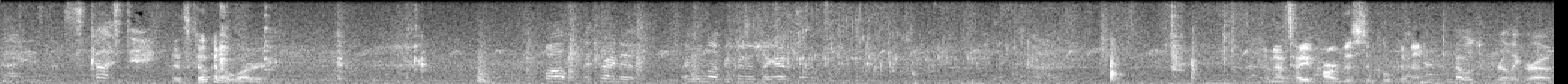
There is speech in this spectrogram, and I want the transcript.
That is disgusting. it's coconut water. Well, I tried it. I will not be finishing it. And that's how you harvest a coconut. That was really gross.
